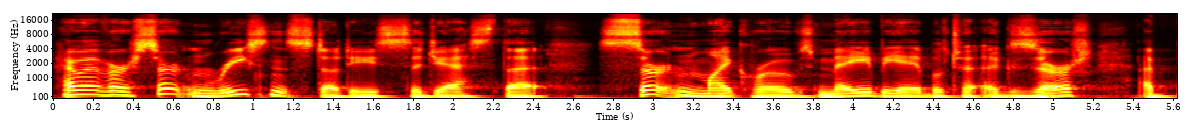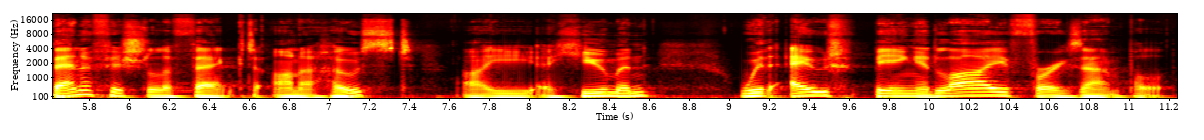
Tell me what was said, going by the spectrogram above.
However, certain recent studies suggest that certain microbes may be able to exert a beneficial effect on a host, i.e., a human, without being alive, for example,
